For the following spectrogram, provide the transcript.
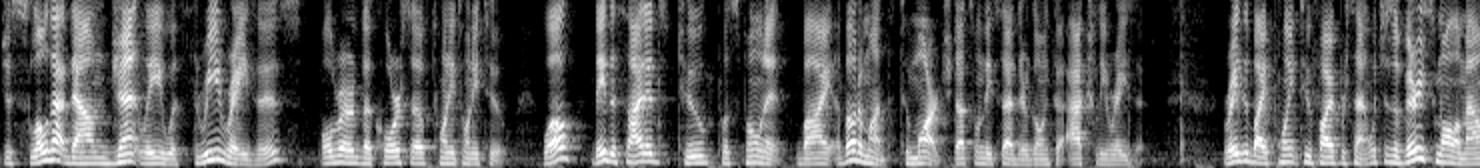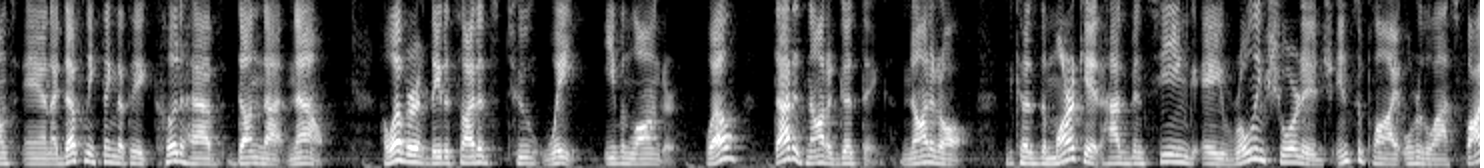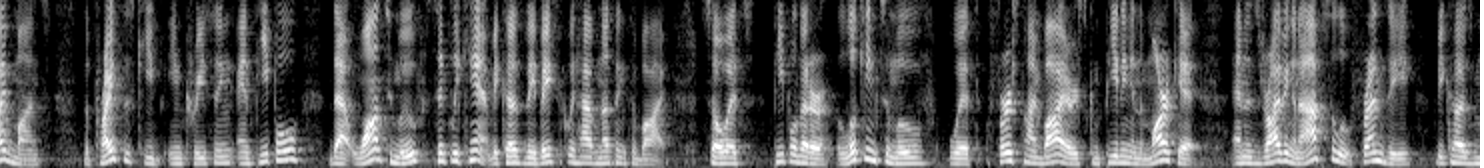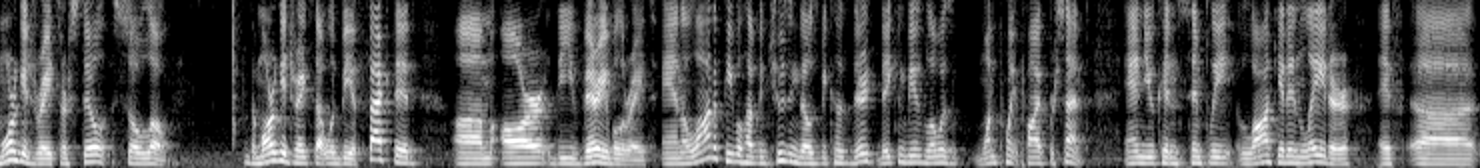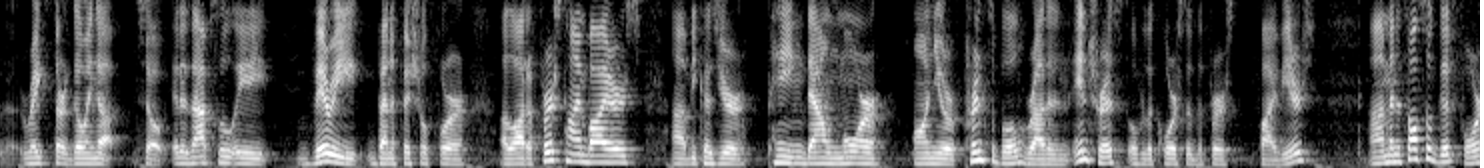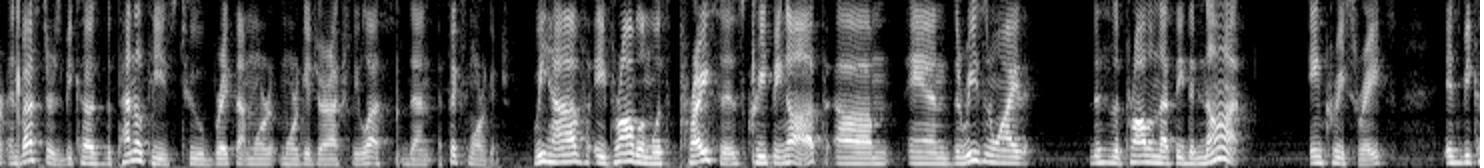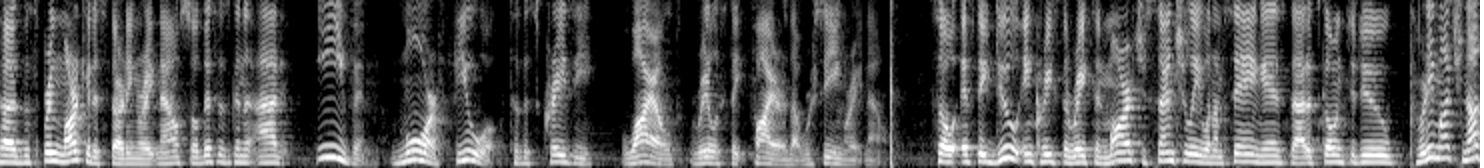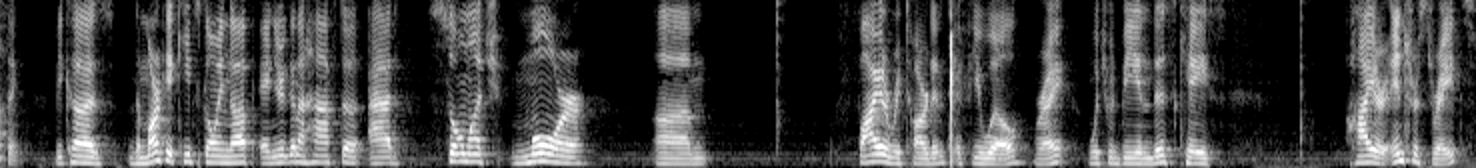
just slow that down gently with three raises over the course of 2022. Well, they decided to postpone it by about a month to March. That's when they said they're going to actually raise it. Raise it by 0.25%, which is a very small amount, and I definitely think that they could have done that now. However, they decided to wait even longer. Well, that is not a good thing, not at all because the market has been seeing a rolling shortage in supply over the last five months. The prices keep increasing, and people that want to move simply can't because they basically have nothing to buy. So it's people that are looking to move with first time buyers competing in the market, and it's driving an absolute frenzy because mortgage rates are still so low. The mortgage rates that would be affected um, are the variable rates. And a lot of people have been choosing those because they can be as low as 1.5%. And you can simply lock it in later if uh, rates start going up. So it is absolutely very beneficial for a lot of first time buyers uh, because you're paying down more on your principal rather than interest over the course of the first five years. Um, and it's also good for investors because the penalties to break that mor mortgage are actually less than a fixed mortgage. We have a problem with prices creeping up, um, and the reason why this is a problem that they did not increase rates is because the spring market is starting right now, so this is going to add even more fuel to this crazy, wild real estate fire that we're seeing right now. So if they do increase the rates in March, essentially what I'm saying is that it's going to do pretty much nothing because the market keeps going up and you're going to have to add so much more um, fire retardant, if you will, right? Which would be in this case higher interest rates.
